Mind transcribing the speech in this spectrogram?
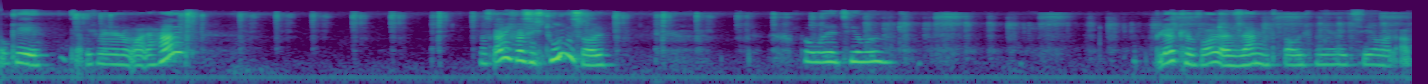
Okay, jetzt habe ich meine normale Hand. Ich weiß gar nicht, was ich tun soll. Wir jetzt hier mal Blöcke voller Sand baue ich mir jetzt hier mal ab.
